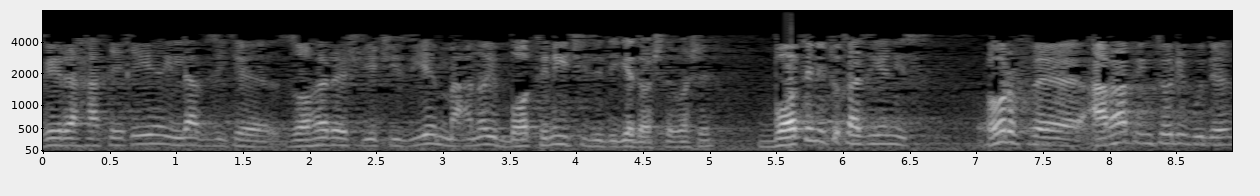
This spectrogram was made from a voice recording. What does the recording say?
غیر حقیقیه این لفظی که ظاهرش یه چیزیه معنای باطنی چیزی دیگه داشته باشه. باطنی تو قضیه نیست. عرف عرب اینطوری بوده.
